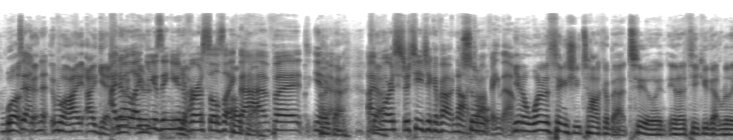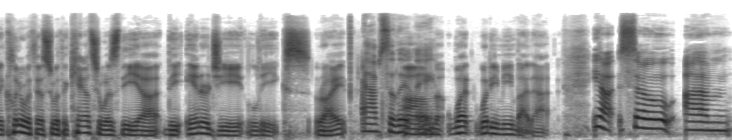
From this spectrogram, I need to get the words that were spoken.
well, done- uh, well, I, I get. I don't You're- like you're- using yeah. universals like Okay. that, but you know, Okay. I'm Yeah. more strategic about not so, dropping them. You know, one of the things you talk about too, and, and I think you got really clear with this with the cancer was the uh, the energy leaks, right? Absolutely. Um, what what do you mean by that? Yeah. So um,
